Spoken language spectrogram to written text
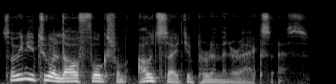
So we need to allow folks from outside your perimeter access.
